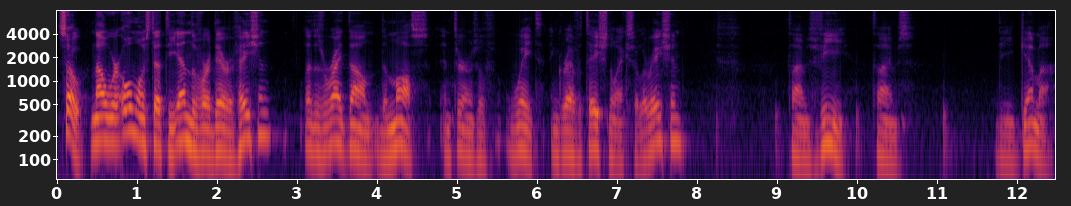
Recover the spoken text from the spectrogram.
So now we're almost at the end of our derivation. Let us write down the mass in terms of weight and gravitational acceleration times v times the gamma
